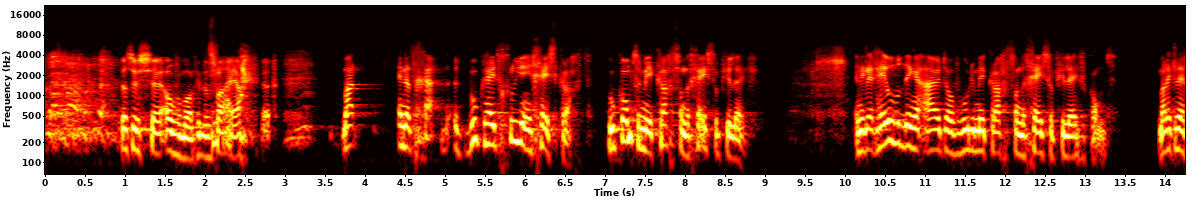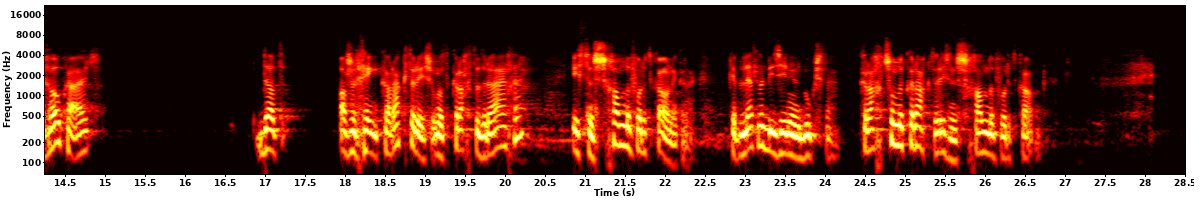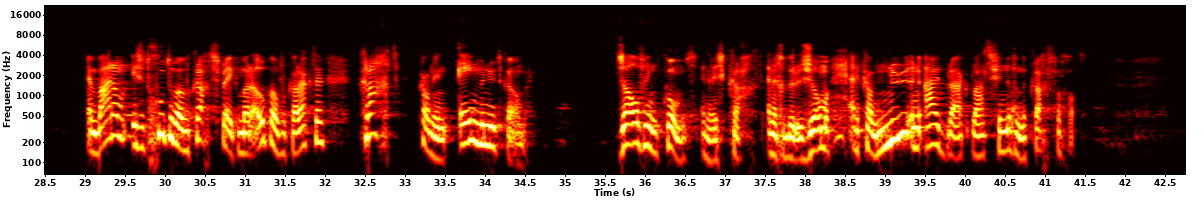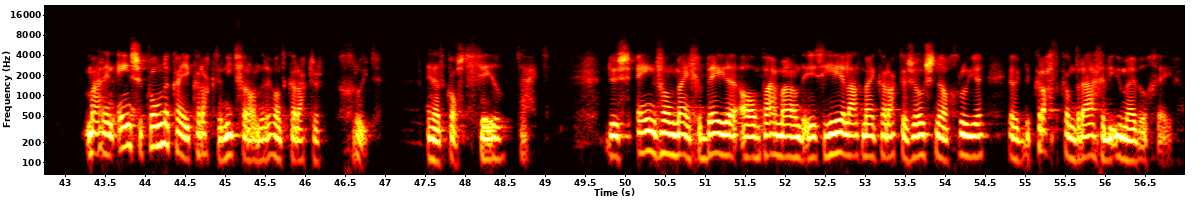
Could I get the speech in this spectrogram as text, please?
dat is dus uh, overmorgen, dat is waar, ja. maar, en dat het boek heet Groeien in Geestkracht. Hoe komt er meer kracht van de geest op je leven? En ik leg heel veel dingen uit over hoe er meer kracht van de geest op je leven komt. Maar ik leg ook uit dat als er geen karakter is om dat kracht te dragen, is het een schande voor het koninkrijk. Ik heb letterlijk die zin in het boek staan. Kracht zonder karakter is een schande voor het koninkrijk. En waarom is het goed om over kracht te spreken, maar ook over karakter? Kracht kan in één minuut komen. Zalving komt en er is kracht. En er gebeuren zomaar. Er kan nu een uitbraak plaatsvinden van de kracht van God. Maar in één seconde kan je karakter niet veranderen, want karakter groeit. En dat kost veel tijd. Dus een van mijn gebeden al een paar maanden is: Heer, laat mijn karakter zo snel groeien dat ik de kracht kan dragen die u mij wil geven.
